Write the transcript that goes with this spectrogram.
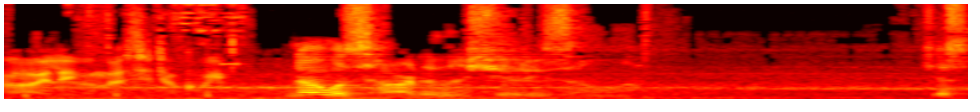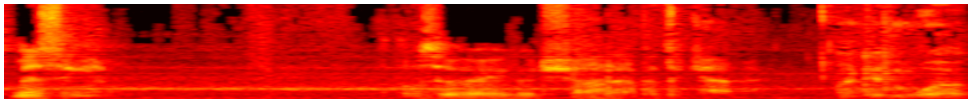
I leave a message, Uncle Ian. No what's harder than shooting someone. Just missing him. That was a very good shot up at the cabin. It didn't work.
